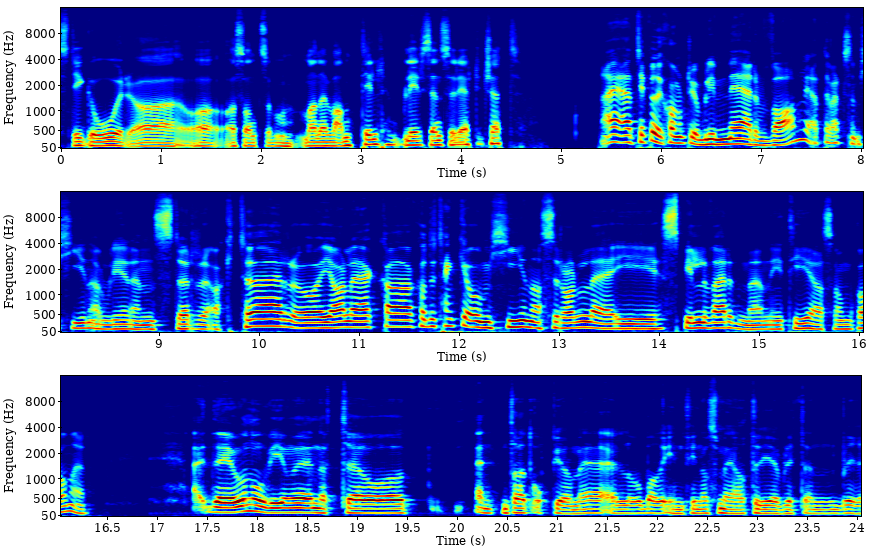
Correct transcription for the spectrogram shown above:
stygge ord og, og, og sånt som man er vant til blir sensurert i chat. Nei, Jeg tipper det kommer til å bli mer vanlig etter hvert som Kina blir en større aktør. Og Jarle, hva, hva du tenker om Kinas rolle i spillverdenen i tida som kommer? Det er jo noe vi er nødt til å enten ta et oppgjør med, eller bare innfinne oss med at de en, blir,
